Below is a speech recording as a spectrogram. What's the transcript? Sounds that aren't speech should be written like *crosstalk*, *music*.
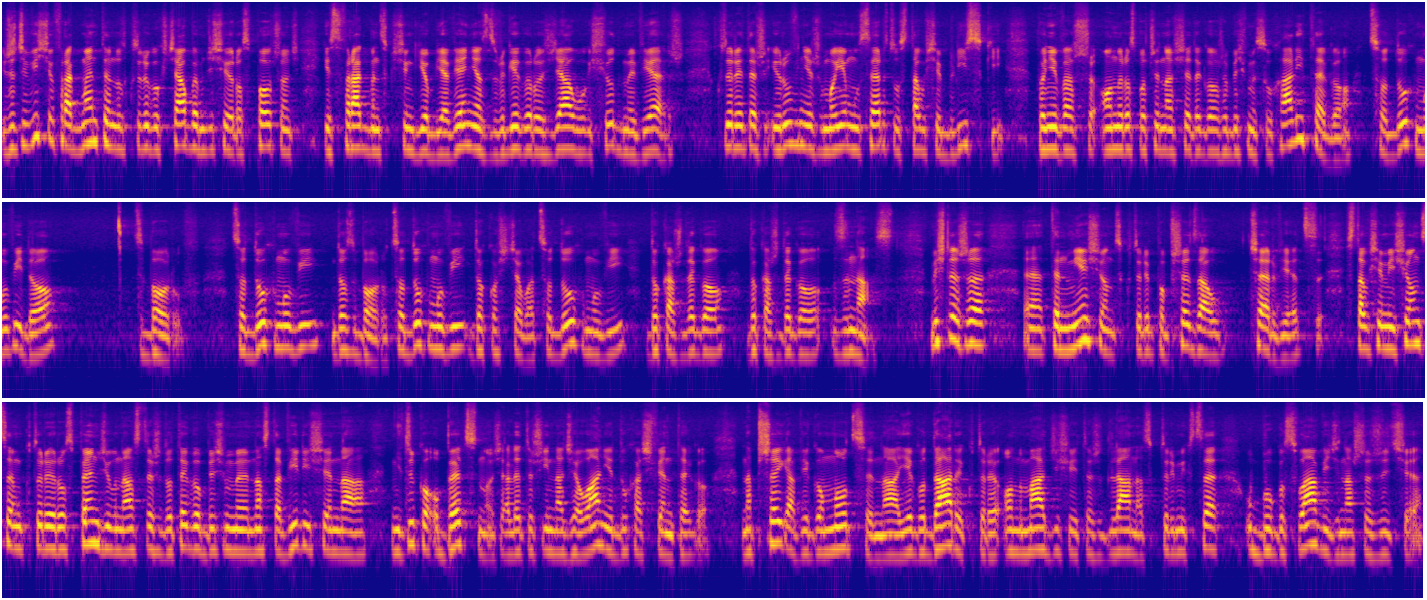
I rzeczywiście fragmentem, od którego chciałbym dzisiaj rozpocząć, jest fragment z Księgi Objawienia z drugiego rozdziału i siódmy wiersz, który też i również mojemu sercu stał się bliski, ponieważ on rozpoczyna się tego, żebyśmy słuchali tego, co Duch mówi do zborów co Duch mówi do zboru, co Duch mówi do Kościoła, co Duch mówi do każdego, do każdego z nas. Myślę, że e, ten miesiąc, który poprzedzał czerwiec, stał się miesiącem, który rozpędził nas też do tego, byśmy nastawili się na nie tylko obecność, ale też i na działanie Ducha Świętego, na przejaw Jego mocy, na Jego dary, które On ma dzisiaj też dla nas, którymi chce ubłogosławić nasze życie.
